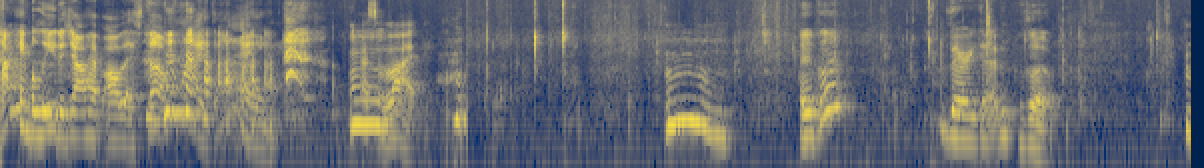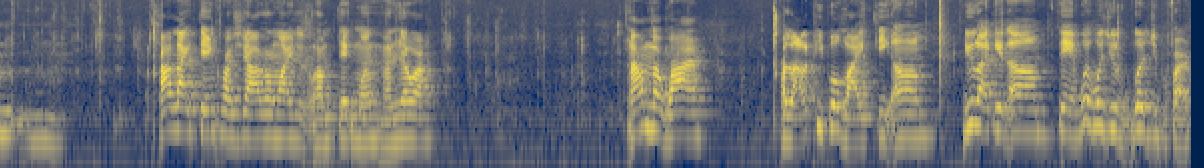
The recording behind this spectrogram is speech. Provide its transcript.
I can't believe that y'all have all that stuff. I'm like, dang. That's a lot. Mm, Is it good? very good. Good. I like thin crust, y'all. Don't like the um, thick one. I know I. I don't know why. A lot of people like the um. You like it um thin. What would you What would you prefer?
